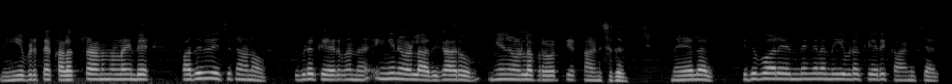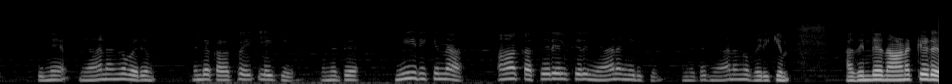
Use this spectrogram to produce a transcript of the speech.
നീ ഇവിടുത്തെ കളക്ടറാണെന്നുള്ളതിന്റെ പദവി വെച്ചിട്ടാണോ ഇവിടെ കയറി വന്ന് ഇങ്ങനെയുള്ള അധികാരവും ഇങ്ങനെയുള്ള പ്രവൃത്തിയൊക്കെ കാണിച്ചത്? മേലാൽ ഇതുപോലെ എന്തെങ്കിലും നീ ഇവിടെ കയറി കാണിച്ചാൽ പിന്നെ ഞാൻ അങ്ങ് വരും നിന്റെ കളക്ടറേറ്റിലേക്ക് എന്നിട്ട് നീ ഇരിക്കുന്ന ആ കസേരയിൽ കയറി ഞാൻ അങ്ങിരിക്കും എന്നിട്ട് ഞാൻ അങ്ങ് ഭരിക്കും. അതിന്റെ നാണക്കേട്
